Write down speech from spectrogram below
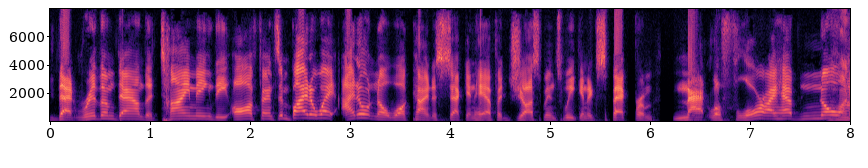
that rhythm down, the timing, the offense. And by the way, I don't know what kind of second half adjustments we can expect from Matt LaFleur. I have no 100%.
